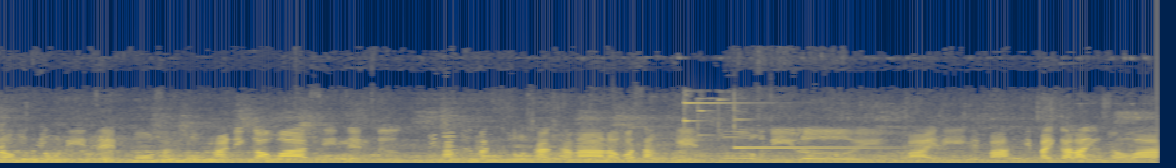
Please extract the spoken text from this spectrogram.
เราขึ้นตรงนี้7โมงค่ะสุพานิกาวะ471 ถ้าขึ้นมาถึงตรงชานชาลาเราก็สังเกตตรงนี้เลย ป้ายนี้เห็นปะที่ไปกาลายูซาวะ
